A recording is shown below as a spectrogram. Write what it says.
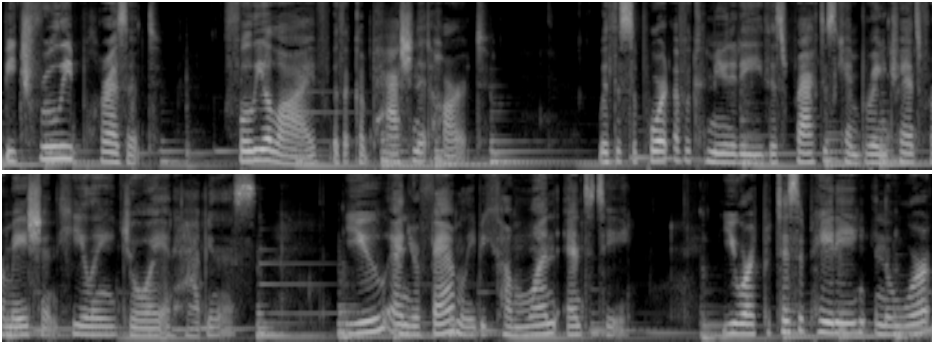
Be truly present, fully alive, with a compassionate heart. With the support of a community, this practice can bring transformation, healing, joy, and happiness. You and your family become one entity. You are participating in the work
